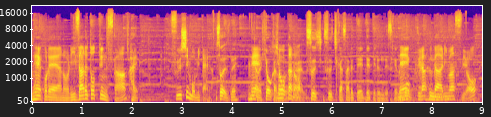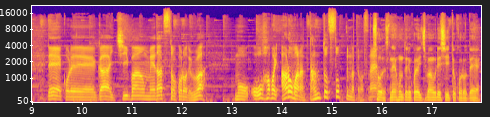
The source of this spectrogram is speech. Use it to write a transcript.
ねこれあのリザルトっていうんですか？はい。通信簿みたいな。そうですね。ね評価の評価の。数値数値化されて出てるんですけども、ね、グラフがありますよ、うん、でこれが一番目立つところでうわもう大幅にアロマなダントツトップになってますね。そうですね。本当にこれ一番嬉しいところで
